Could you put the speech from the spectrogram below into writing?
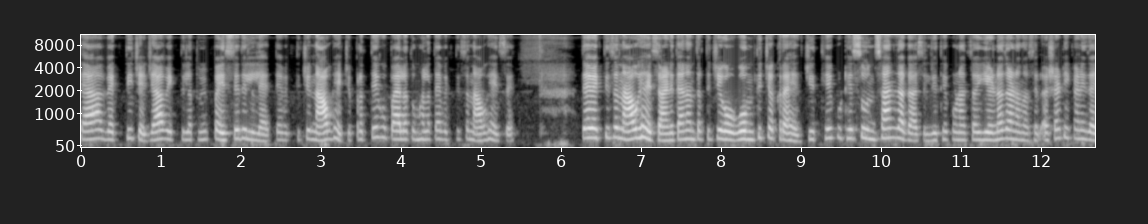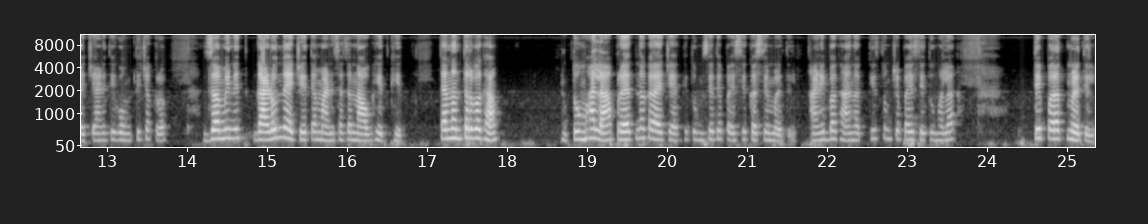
त्या व्यक्तीचे ज्या व्यक्तीला तुम्ही पैसे दिलेले आहेत त्या व्यक्तीचे नाव घ्यायचे. प्रत्येक उपायाला तुम्हाला त्या व्यक्तीचं नाव घ्यायचं आहे त्या व्यक्तीचं नाव घ्यायचं आणि त्यानंतर तिचे गो गोमती चक्र आहेत. जिथे कुठे सुनसान जागा असेल जिथे कुणाचं येणं जाणं नसेल अशा ठिकाणी जायचे आणि ते गोमती चक्र जमिनीत गाडून द्यायचे त्या माणसाचं नाव घेत घेत. त्यानंतर बघा तुम्हाला प्रयत्न करायचे आहेत की तुमचे ते पैसे कसे मिळतील. आणि बघा नक्कीच तुमचे पैसे तुम्हाला ते परत मिळतील.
